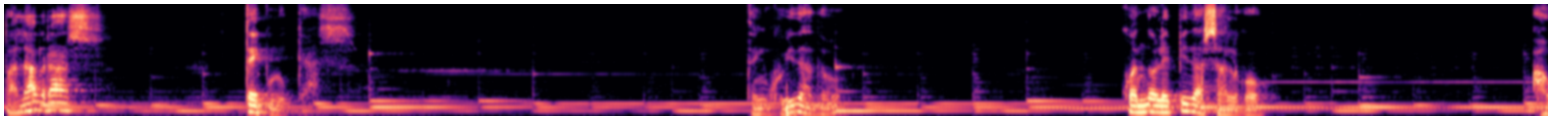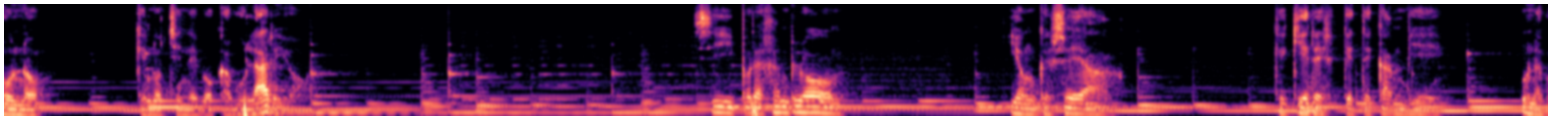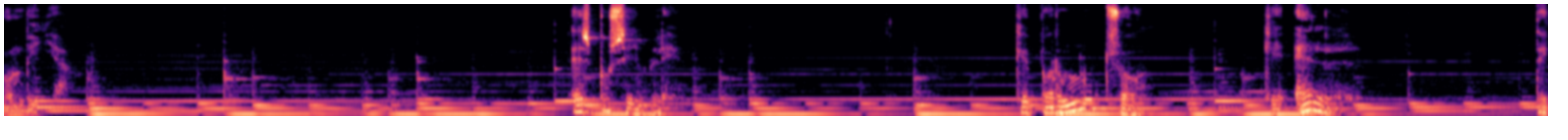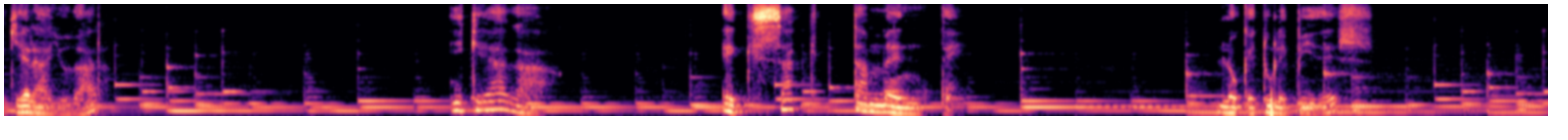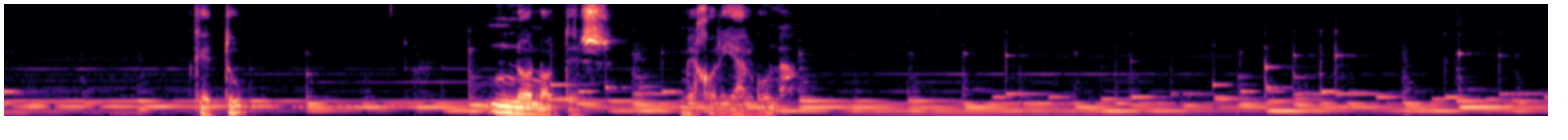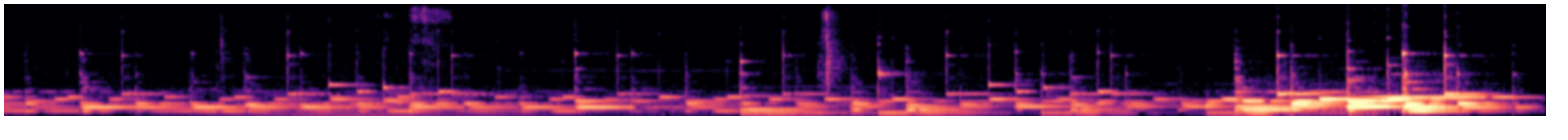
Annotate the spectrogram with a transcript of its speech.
Palabras técnicas. Ten cuidado cuando le pidas algo a uno que no tiene vocabulario. Si, por ejemplo, y aunque sea que quieres que te cambie una bombilla. Es posible que por mucho que Él te quiera ayudar y que haga exactamente lo que tú le pides, que tú no notes mejoría alguna.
